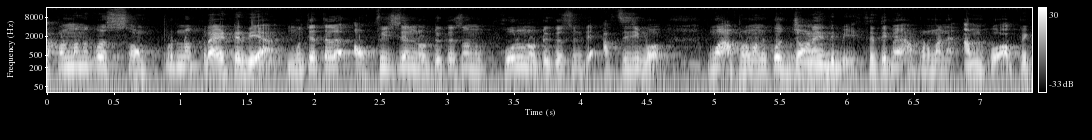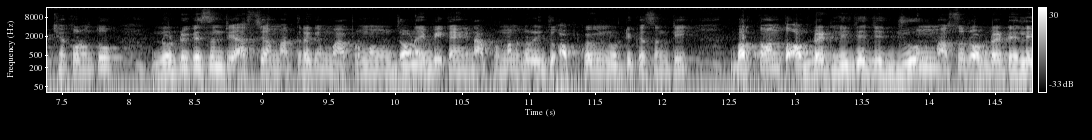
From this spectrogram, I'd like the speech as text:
ଆପଣମାନଙ୍କର ସମ୍ପୂର୍ଣ୍ଣ କ୍ରାଇଟେରିଆ ମୁଁ ଯେତେବେଳେ ଅଫିସିଆଲ ନୋଟିଫିକେସନ୍ ଫୁଲ୍ ନୋଟିଫିକେସନ୍ଟି ଆସିଯିବ ମୁଁ ଆପଣମାନଙ୍କୁ ଜଣାଇଦେବି। ସେଥିପାଇଁ ଆପଣମାନେ ଆମକୁ ଅପେକ୍ଷା କରନ୍ତୁ। ନୋଟିଫିକେସନ୍ଟି ଆସିବା ମାତ୍ରକେ ମୁଁ ଆପଣମାନଙ୍କୁ ଜଣାଇବି କାହିଁକିନା ଆପଣମାନଙ୍କର ଏଇ ଯେଉଁ ଅପକମିଂ ନୋଟିଫିକେସନ୍ଟି ବର୍ତ୍ତମାନ ତ ଅପଡେଟ୍ ହେଇଯାଇଛି। ଜୁନ୍ ମାସରୁ ଅପଡେଟ୍ ହେଲେ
